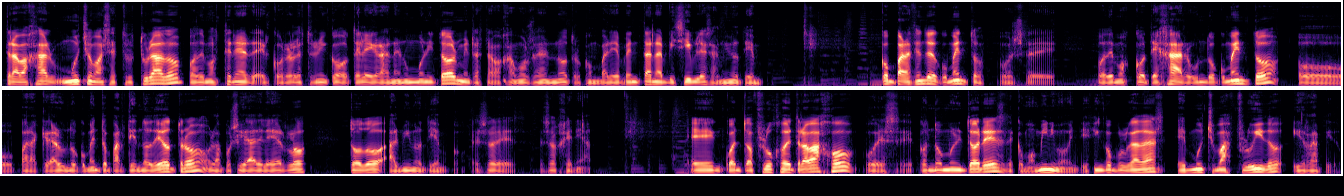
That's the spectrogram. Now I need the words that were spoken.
trabajar mucho más estructurado. Podemos tener el correo electrónico o Telegram en un monitor mientras trabajamos en otro con varias ventanas visibles al mismo tiempo. Comparación de documentos. Pues eh, podemos cotejar un documento o para crear un documento partiendo de otro o la posibilidad de leerlo todo al mismo tiempo. Eso es, eso es genial. En cuanto a flujo de trabajo, pues eh, con dos monitores de como mínimo 25 pulgadas es mucho más fluido y rápido.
